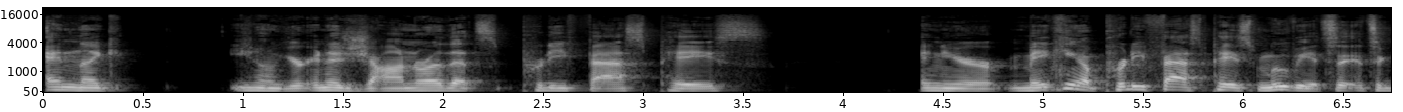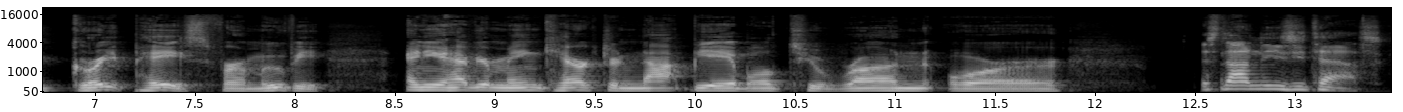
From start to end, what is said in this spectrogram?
And like you know, you're in a genre that's pretty fast pace and you're making a pretty fast paced movie. It's a, it's a great pace for a movie. And you have your main character not be able to run or It's not an easy task.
